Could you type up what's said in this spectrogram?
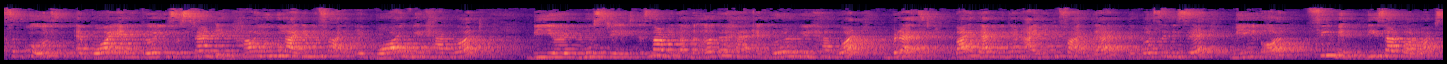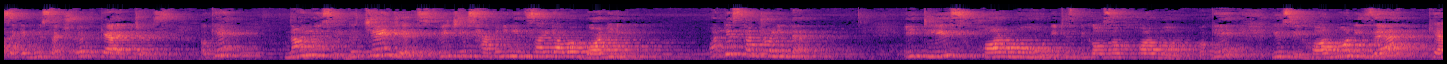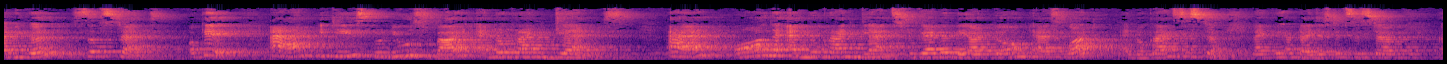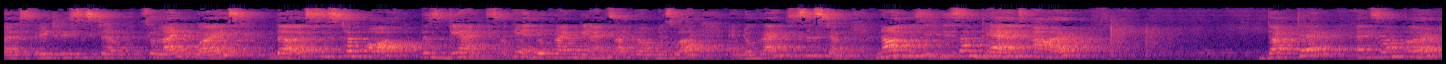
suppose a boy and a girl is standing. How you will identify? A boy will have what? Beard, mustache is not it. On the other hand, a girl will have what? Breast. By that we can identify that the person is a male or female. These are called what? Secondary sexual characters. Okay. Now you see the changes which is happening inside our body. What is controlling them? It is hormone. It is because of hormone. Okay. You see hormone is a chemical substance. Okay. And it is produced by endocrine glands and all the endocrine glands together they are termed as what? Endocrine system. Like we have digestive system uh, respiratory system. So likewise the system of this glands. Okay endocrine glands are termed as what? Endocrine system. Now you see some glands are ducted and some are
